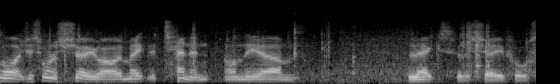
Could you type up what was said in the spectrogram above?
Right, just want to show you how I make the tenon on the um, legs for the shave horse.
